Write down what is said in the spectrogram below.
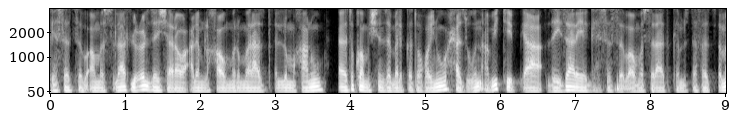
ግህሰት ሰብኣዊ መሰላት ልዑል ዘይሻራዊ ዓለምለኻዊ ምርመራ ዝጠልብ ምዃኑ እቲ ኮሚሽን ዘመልከተ ኮይኑ፣ ሐዚ'ውን ኣብ ኢትዮጵያ ዘይዛረየ ግህሰት ሰብኣዊ መሰላት ከምዝተፈፀመ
